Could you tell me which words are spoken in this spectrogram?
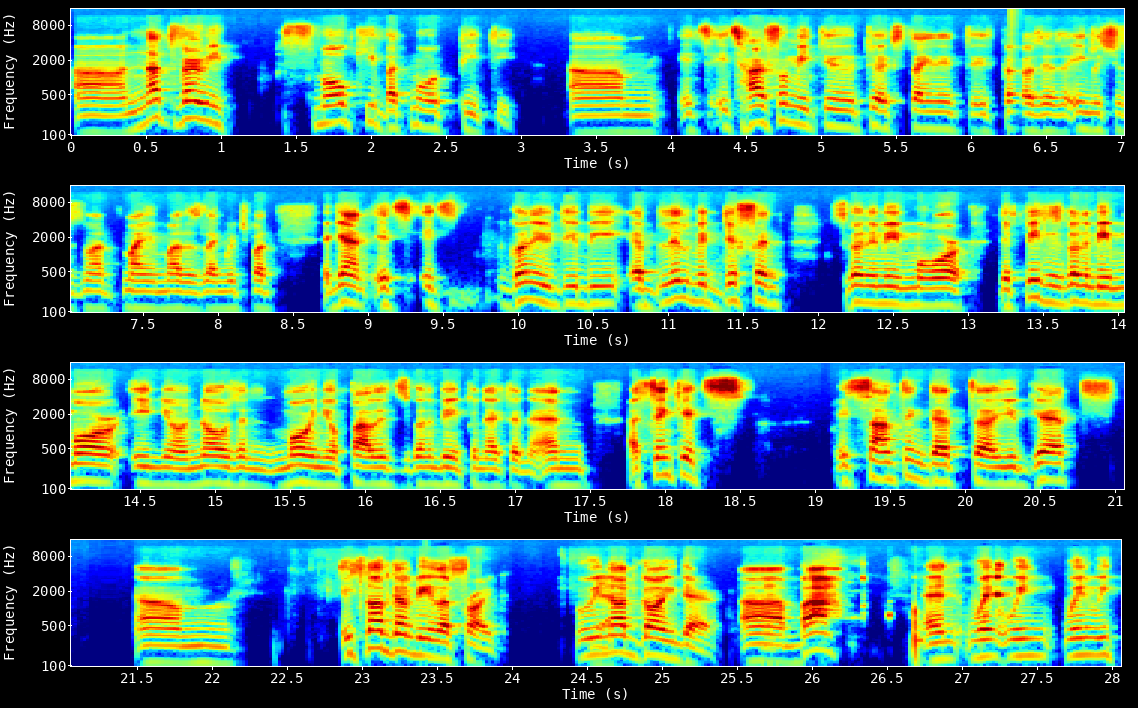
uh, not very smoky, but more peaty. Um, it's it's hard for me to to explain it because English is not my mother's language. But again, it's it's going to be a little bit different it's going to be more, the peat is going to be more in your nose and more in your palate. It's going to be connected. And I think it's, it's something that uh, you get, um, it's not going to be Laphroaig. We're yeah. not going there. Uh, but, and when, when, when we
